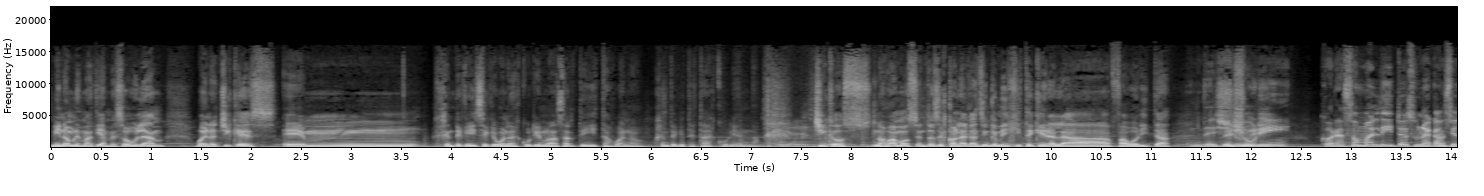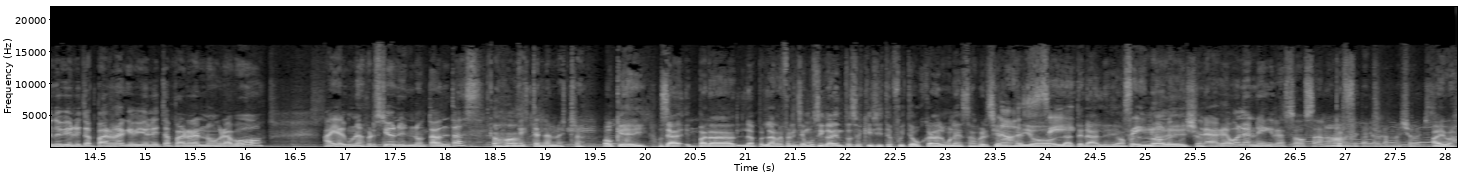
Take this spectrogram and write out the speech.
Mi nombre es Matías Mesoulam. Bueno, chiques, em, gente que dice que bueno descubrir nuevas artistas. Bueno, gente que te está descubriendo. Chicos, nos vamos entonces con la canción que me dijiste que era la favorita De, de, Yuri. Yuri. Corazón Maldito es una canción de Violeta Parra que Violeta Parra no grabó. Hay algunas versiones, no tantas. Ajá. Esta es la nuestra. Ok, o sea, para la, la referencia musical, entonces, ¿qué hiciste? ¿Fuiste a buscar alguna de esas versiones No, medio sí. laterales, digamos, Sí, pero no, la- de ella? La grabó la negra Sosa, ¿no? Perfecto. En palabras mayores. Ahí va,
